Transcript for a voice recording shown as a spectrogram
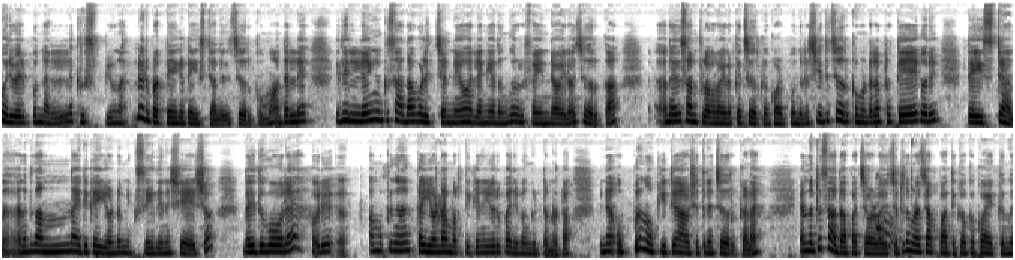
മുരുവരിപ്പും നല്ല ക്രിസ്പിയും നല്ലൊരു പ്രത്യേക ടേസ്റ്റാണ് ഇത് ചേർക്കുമ്പോൾ അതല്ലേ ഇതില്ലെങ്കിൽ നിങ്ങൾക്ക് സാധാ വെളിച്ചെണ്ണയോ അല്ലെങ്കിൽ ഏതെങ്കിലും റിഫൈൻഡ് ഓയിലോ ചേർക്കാം. അതായത് സൺഫ്ലവർ ഓയിലൊക്കെ ചേർക്കാം കുഴപ്പമൊന്നുമില്ല. പക്ഷേ ഇത് ചേർക്കുമ്പോണ്ടല്ലോ പ്രത്യേക ഒരു ടേസ്റ്റാണ് എന്നിട്ട് നന്നായിട്ട് കൈകൊണ്ട് മിക്സ് ചെയ്തതിന് ശേഷം ഇതുപോലെ ഒരു നമുക്കിങ്ങനെ കൈകൊണ്ട് അമർത്തിക്കാൻ ഈ ഒരു പരിവം കിട്ടണം കേട്ടോ പിന്നെ ഉപ്പ് നോക്കിയിട്ട് ആവശ്യത്തിന് ചേർക്കണേ. എന്നിട്ട് സാധാ പച്ചവെള്ളം ഒഴിച്ചിട്ട് നമ്മുടെ ചപ്പാത്തിക്കൊക്കെ കുഴക്കുന്ന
